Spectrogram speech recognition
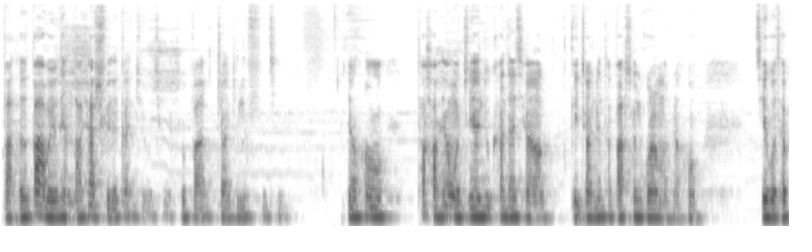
把他的爸爸有点拉下水的感觉，我觉得就把张震的父亲，然后他好像我之前就看他想要给张震他爸升官嘛，然后结果他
